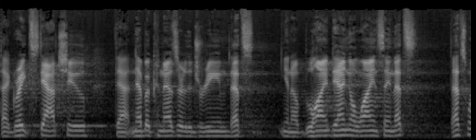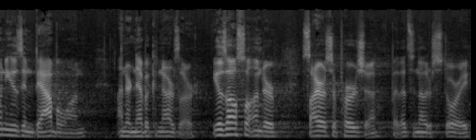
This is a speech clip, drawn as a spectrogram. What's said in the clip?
that great statue that Nebuchadnezzar, the dream, that's, you know, Daniel lying saying that's, that's when he was in Babylon under Nebuchadnezzar. He was also under Cyrus of Persia, but that's another story.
